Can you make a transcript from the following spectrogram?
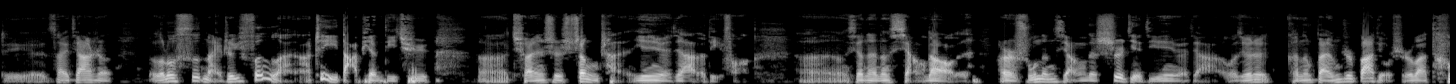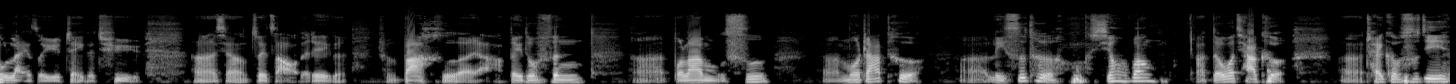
这个再加上俄罗斯乃至于芬兰啊，这一大片地区啊，全是盛产音乐家的地方。呃，现在能想到的、耳熟能详的世界级音乐家，我觉得可能百分之八九十吧，都来自于这个区域。啊，像最早的这个什么巴赫呀、贝多芬啊、勃拉姆斯啊、莫扎特啊、李斯特、肖邦啊、德沃恰克啊、柴可夫斯基。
